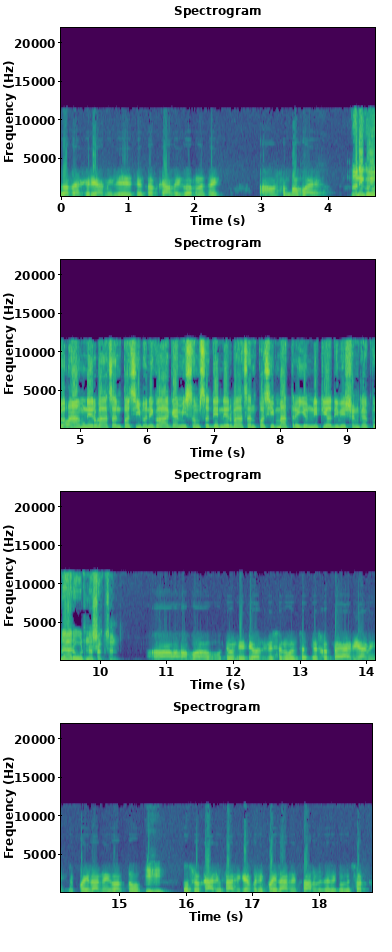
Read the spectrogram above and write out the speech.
गर्दाखेरि हामीले चाहिँ तत्कालै गर्न चाहिँ सम्भव भयो भनेको यो आम निर्वाचन पछि भनेको आगामी संसदीय निर्वाचन पछि मात्रै यो नीति अधिवेशनका कुराहरू उठ्न सक्छन्? अब त्यो नीति अधिवेशन हुन्छ त्यसको तयारी हामी पहिला नै गर्छौँ। त्यसको कार्यतालिका पनि पहिला नै सार्वजनिक हुन सक्छ।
